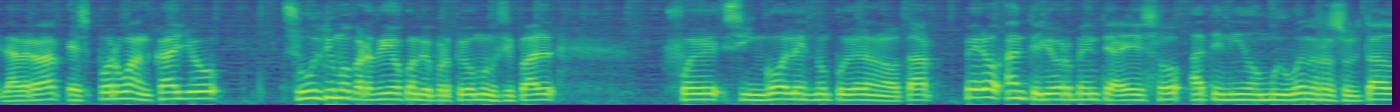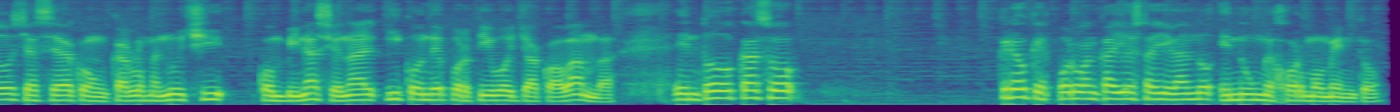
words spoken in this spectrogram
La verdad, Sport Huancayo, su último partido con Deportivo Municipal fue sin goles, no pudieron anotar, pero anteriormente a eso ha tenido muy buenos resultados, ya sea con Carlos Manucci, con Binacional y con Deportivo Yacoabamba. En todo caso, creo que Sport Huancayo está llegando en un mejor momento.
